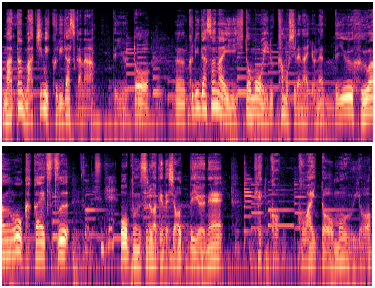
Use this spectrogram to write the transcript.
うんまた街に繰り出すかなっていうと、うん、繰り出さない人もいるかもしれないよねっていう不安を抱えつつそうですね。オープンするわけでしょっていうね。結構怖いと思うよ。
